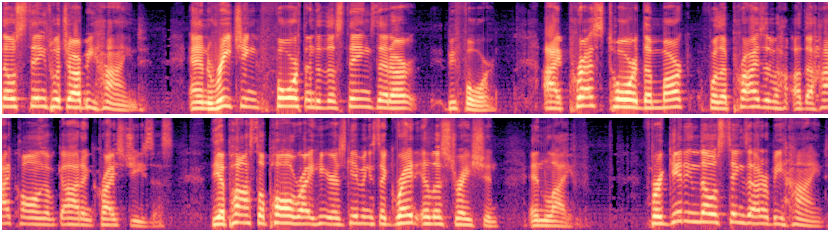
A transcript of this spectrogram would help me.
those things which are behind, and reaching forth unto those things that are before. I press toward the mark for the prize of, of the high calling of God in Christ Jesus." The apostle Paul right here is giving us a great illustration in life. Forgetting those things that are behind,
